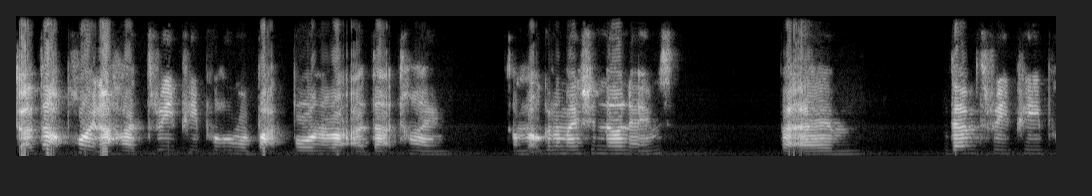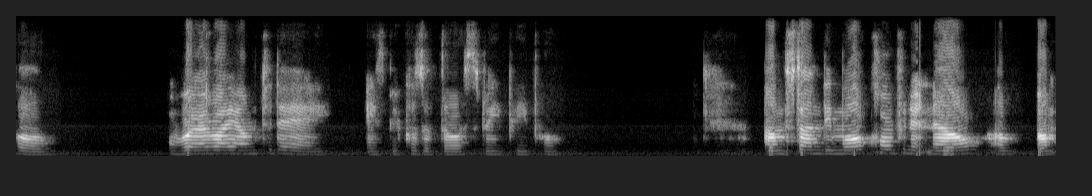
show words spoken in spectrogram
at that point I had three people who were backbone at, at that time. I'm not going to mention no names, but um, them three people where I am today is because of those three people. I'm standing more confident now. I'm, I'm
